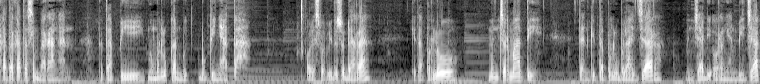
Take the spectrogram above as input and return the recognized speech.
kata-kata sembarangan, tetapi memerlukan bukti nyata. Oleh sebab itu, saudara, kita perlu mencermati dan kita perlu belajar menjadi orang yang bijak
